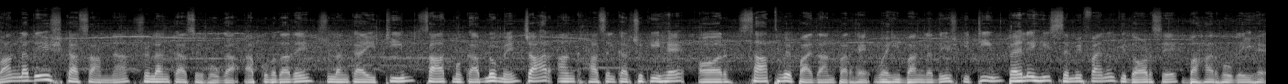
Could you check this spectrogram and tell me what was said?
बांग्लादेश का सामना श्रीलंका से होगा। आपको बता दें, श्रीलंकाई टीम सात मुकाबलों में चार अंक हासिल कर चुकी है और सातवें पायदान पर है। वहीं बांग्लादेश की टीम पहले ही सेमीफाइनल की दौड़ से बाहर हो गई है।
